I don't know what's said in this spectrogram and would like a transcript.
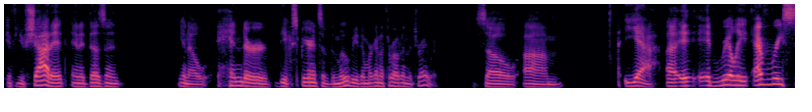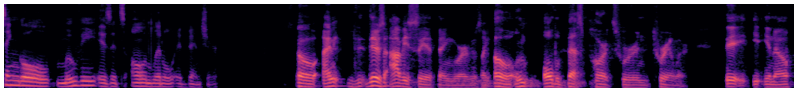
if you've shot it and it doesn't you know hinder the experience of the movie then we're going to throw it in the trailer so um yeah uh, it, it really every single movie is its own little adventure So I mean, th- there's obviously a thing where it was like, oh, all the best parts were in the trailer. It- you know,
